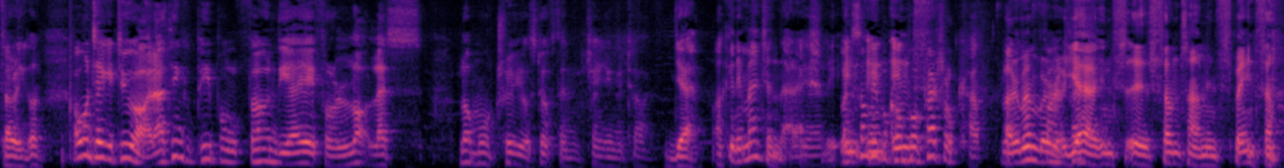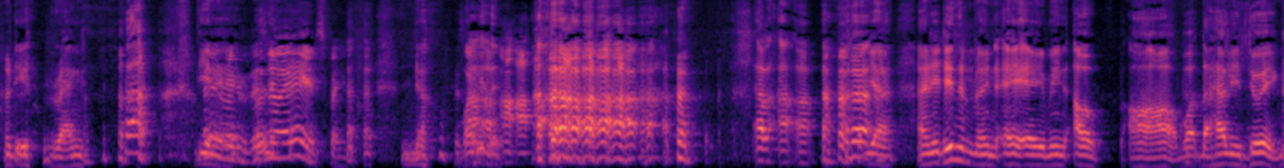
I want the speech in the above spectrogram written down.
sorry, go on. I wouldn't take it too hard. I think people phone the AA for a lot less, A lot more trivial stuff than changing a tire. Yeah, I can imagine that actually. Like In- some people in- put petrol cap. I remember, yeah, in uh, sometime in Spain, somebody rang. Didn't There's no AA in Spain. no. Why like, did ah, they- yeah, and it didn't mean AA. It mean oh, ah, what the hell are you doing?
